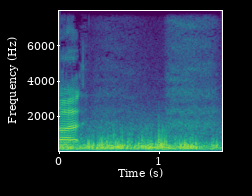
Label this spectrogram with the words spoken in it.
All right.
